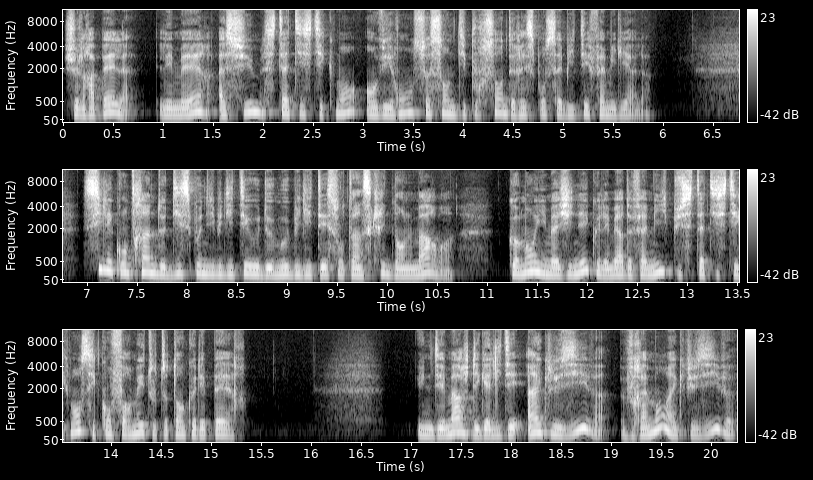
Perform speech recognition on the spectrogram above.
Je le rappelle, les mères assument statistiquement environ 70% des responsabilités familiales. Si les contraintes de disponibilité ou de mobilité sont inscrites dans le marbre, comment imaginer que les mères de famille puissent statistiquement s'y conformer tout autant que les pères? Une démarche d'égalité inclusive, vraiment inclusive,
